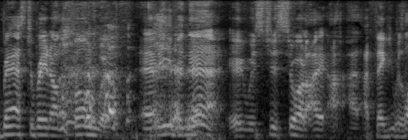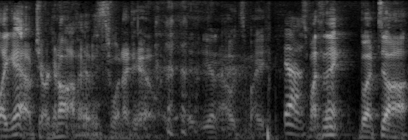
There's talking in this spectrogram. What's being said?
masturbate on the phone with, and even that, it was just sort of. I, I, I think he was like, "Yeah, I'm jerking off. It's what I do. You know, it's my, Yeah. it's my thing." But uh,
